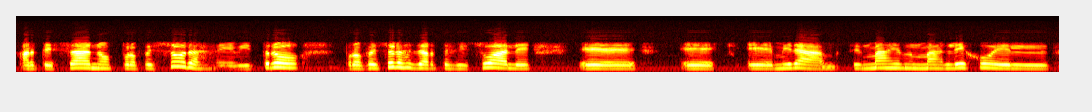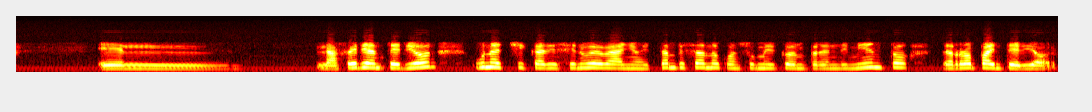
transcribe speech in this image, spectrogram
artesanos, profesoras de vitró, profesoras de artes visuales, mira, sin más, más lejos, el, el, la feria anterior, una chica de 19 años está empezando con su microemprendimiento de ropa interior.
